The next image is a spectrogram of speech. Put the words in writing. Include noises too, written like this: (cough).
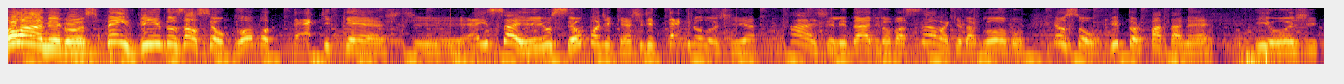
Olá, amigos! Bem-vindos ao seu Globo TechCast! É isso aí, o seu podcast de tecnologia, agilidade e inovação aqui da Globo. Eu sou o Vitor Patané e hoje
